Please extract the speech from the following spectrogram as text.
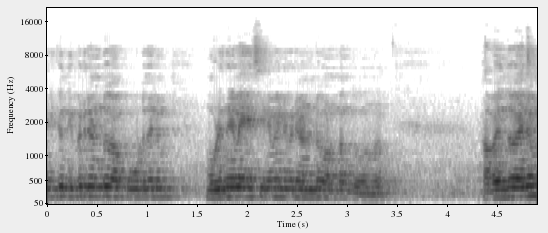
എനിക്ക് ഇവർ രണ്ടും കൂടുതലും മുഴുനീള ഈ സിനിമയിൽ ഇവർ രണ്ടും ഉണ്ടെന്ന് തോന്നുന്നു. അപ്പൊ എന്തായാലും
